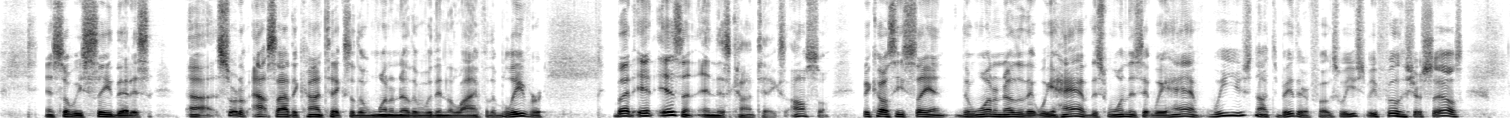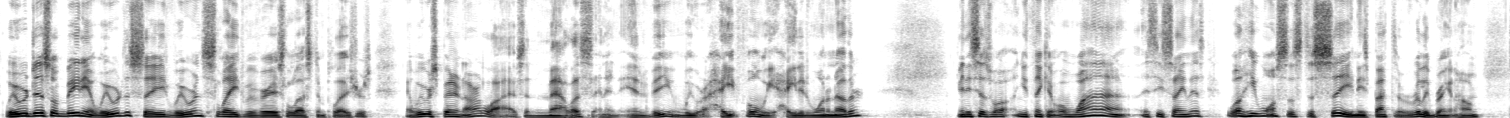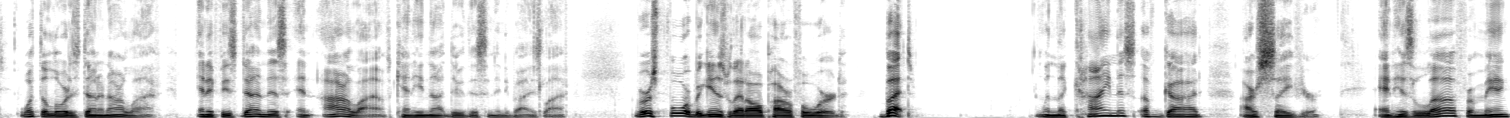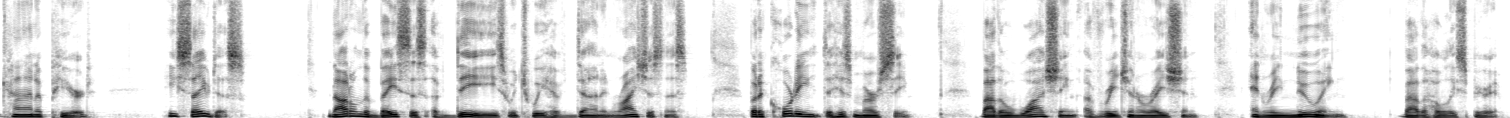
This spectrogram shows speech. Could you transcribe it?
And so we see that it's uh, sort of outside the context of the one another within the life of the believer. But it isn't in this context also, because he's saying the one another that we have, this oneness that we have, we used not to be there, folks. We used to be foolish ourselves. We were disobedient. We were deceived. We were enslaved with various lusts and pleasures. And we were spending our lives in malice and in envy. And we were hateful. And we hated one another. And he says, Well, you're thinking, well, why is he saying this? Well, he wants us to see, and he's about to really bring it home, what the Lord has done in our life. And if he's done this in our life, can he not do this in anybody's life? Verse 4 begins with that all powerful word. But when the kindness of God, our Savior, and his love for mankind appeared, he saved us, not on the basis of deeds which we have done in righteousness, but according to his mercy, by the washing of regeneration and renewing by the Holy Spirit,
